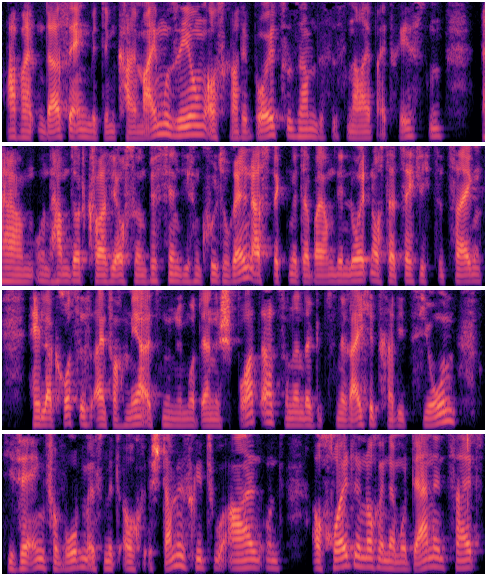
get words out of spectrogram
Arbeiten da sehr eng mit dem Karl-May-Museum aus Radebeul zusammen, das ist nahe bei Dresden, ähm, und haben dort quasi auch so ein bisschen diesen kulturellen Aspekt mit dabei, um den Leuten auch tatsächlich zu zeigen, hey, Lacrosse ist einfach mehr als nur eine moderne Sportart, sondern da gibt es eine reiche Tradition, die sehr eng verwoben ist mit auch Stammesritualen und auch heute noch in der modernen Zeit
